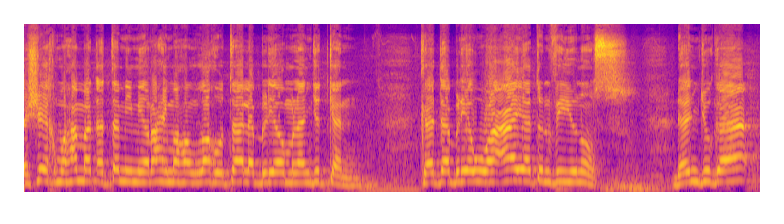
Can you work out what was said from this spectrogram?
Syekh Muhammad At-Tamimi rahimahullahu taala beliau melanjutkan. Kata beliau wa ayatun fi Yunus. Dan juga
